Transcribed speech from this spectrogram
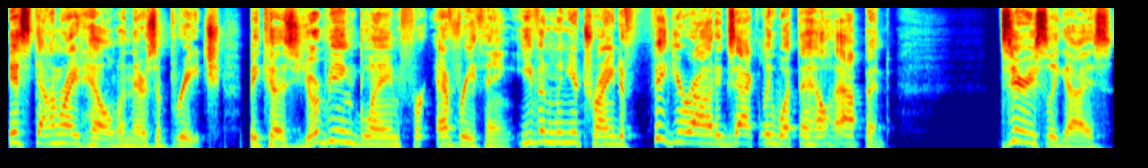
It's downright hell when there's a breach because you're being blamed for everything, even when you're trying to figure out exactly what the hell happened. Seriously, guys,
